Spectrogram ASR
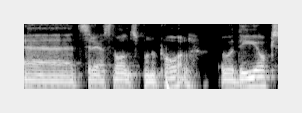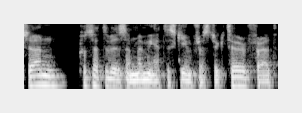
eh, ett seriöst våldsmonopol. Och det är ju också en, på sätt och vis en memetisk infrastruktur för att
